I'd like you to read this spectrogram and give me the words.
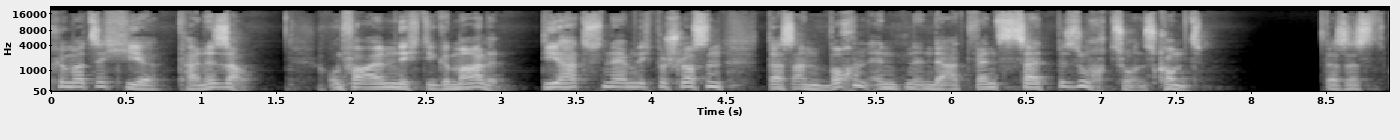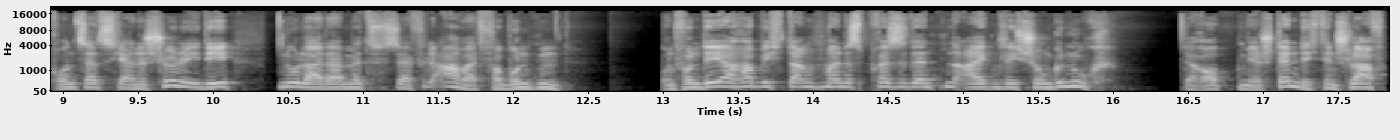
kümmert sich hier keine Sau. Und vor allem nicht die Gemahlin. Die hat nämlich beschlossen, dass an Wochenenden in der Adventszeit Besuch zu uns kommt. Das ist grundsätzlich eine schöne Idee, nur leider mit sehr viel Arbeit verbunden. Und von der habe ich dank meines Präsidenten eigentlich schon genug. Der raubt mir ständig den Schlaf,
